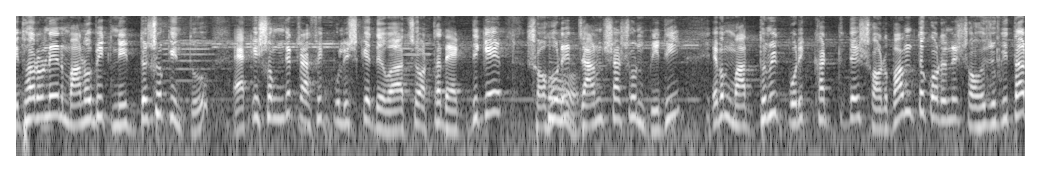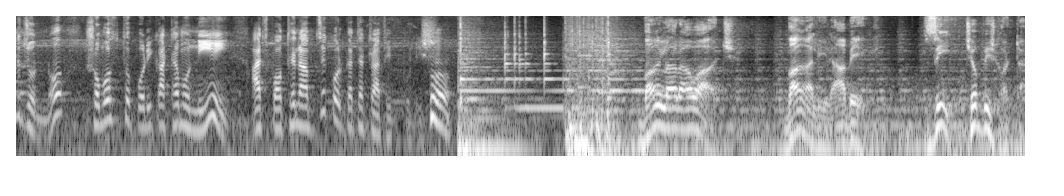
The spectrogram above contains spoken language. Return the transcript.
এ ধরনের মানবিক নির্দেশও কিন্তু একই সঙ্গে ট্রাফিক পুলিশকে দেওয়া আছে। অর্থাৎ একদিকে শহরের যান শাসন বিধি এবং মাধ্যমিক পরীক্ষার্থীদের সর্বান্তকরণের সহযোগিতার জন্য সমস্ত পরিকাঠামো নিয়েই আজ পথে নামছে কলকাতা ট্রাফিক পুলিশ। বাংলার আওয়াজ বাঙালির আবেগ। জি চব্বিশ ঘণ্টা।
